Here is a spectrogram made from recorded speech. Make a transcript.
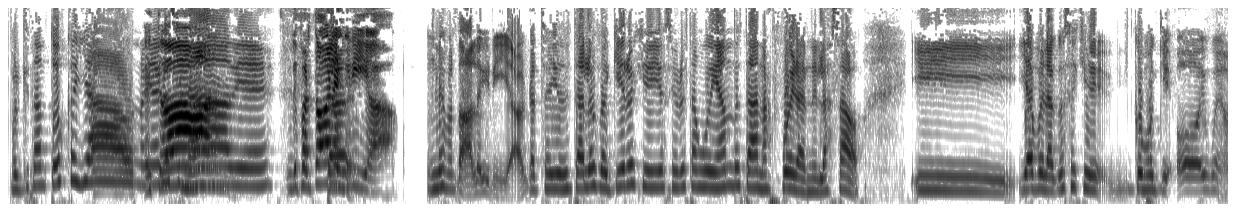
porque estaban todos callados, no había casi nadie. Le faltaba Estaba- alegría. Les faltaba alegría, ¿cachai? Donde estaban los vaqueros que ellos siempre están hueando, estaban afuera, en el asado. Y ya, pues la cosa es que, como que, ay, bueno,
